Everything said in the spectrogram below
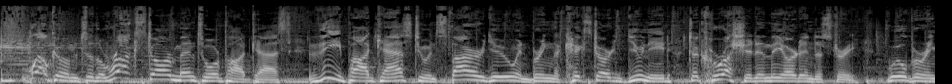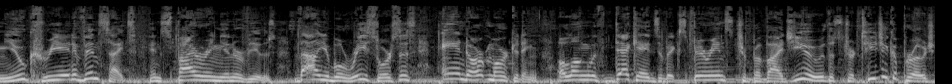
Welcome to the Rockstar Mentor Podcast, the podcast to inspire you and bring the kickstart you need to crush it in the art industry. We'll bring you creative insights, inspiring interviews, valuable resources, and art marketing, along with decades of experience to provide you the strategic approach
